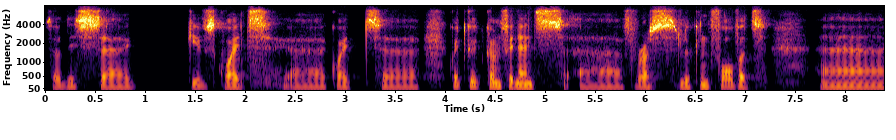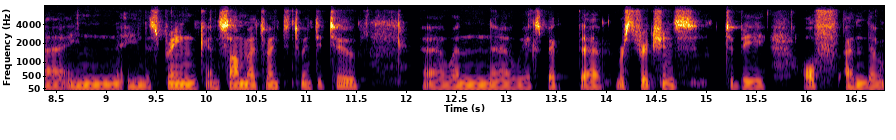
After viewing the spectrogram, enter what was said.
So this uh, gives quite uh, quite uh, quite good confidence uh, for us looking forward uh, in in the spring and summer 2022 uh, when uh, we expect the restrictions to be off and the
